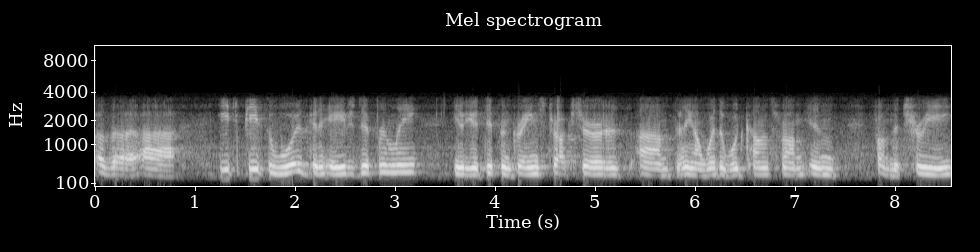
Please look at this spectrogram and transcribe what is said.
of the uh, each piece of wood is going to age differently. You know, you get different grain structures um, depending on where the wood comes from in from the tree,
